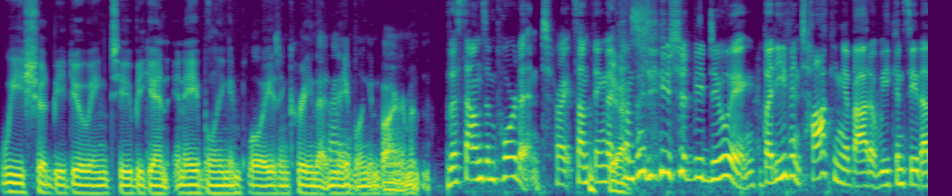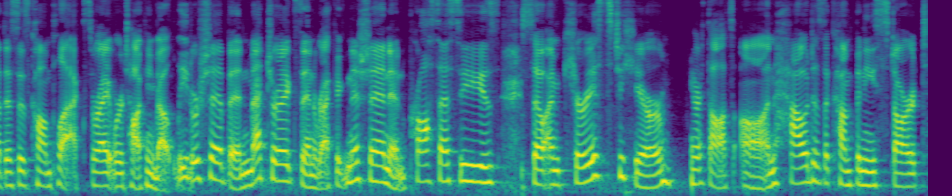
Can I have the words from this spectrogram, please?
we should be doing to begin enabling employees and creating that right. enabling environment. This sounds important, right? Something that yes. companies should be doing. But even talking about it, we can see that this is complex, right? We're talking about leadership and metrics and recognition and processes. So I'm curious to hear your thoughts on how does a company start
